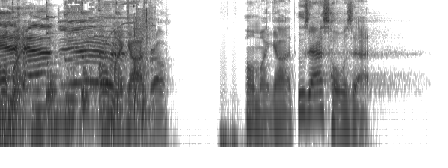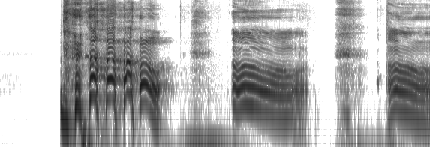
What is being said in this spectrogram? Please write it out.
Oh my. Oh my god, bro. Oh my god. Whose asshole was that? oh. Oh. Oh.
